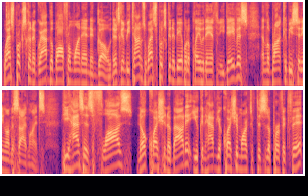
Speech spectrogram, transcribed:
Westbrook's going to grab the ball from one end and go. There's going to be times Westbrook's going to be able to play with Anthony Davis, and LeBron could be sitting on the sidelines. He has his flaws, no question about it. You can have your question marks if this is a perfect fit.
